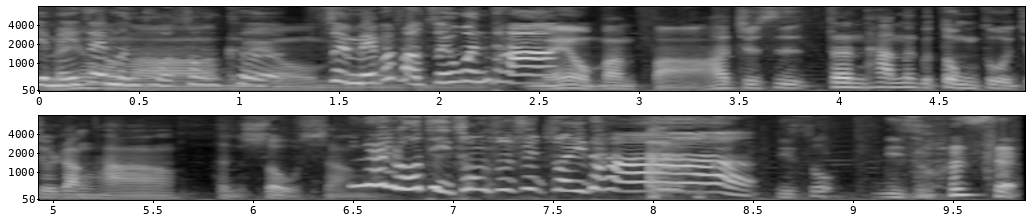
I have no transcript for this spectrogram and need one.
也没在门口送客，所以没办法追问他。没有办法，他就是，但他那个动作就让他很受伤。应该裸体冲出去追他。你说，你说谁？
